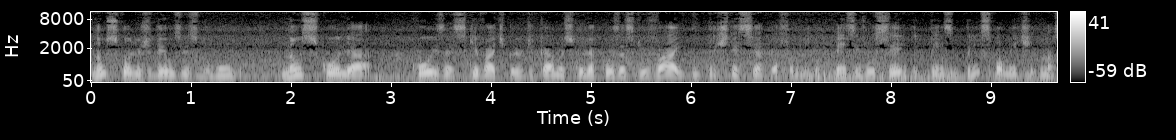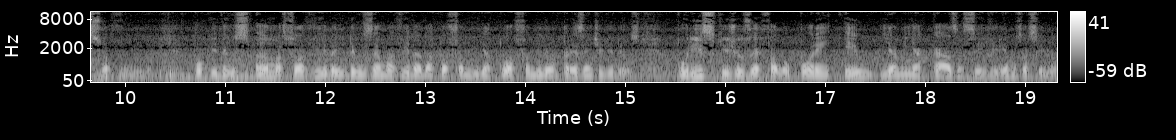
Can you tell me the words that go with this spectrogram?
Não escolha os deuses do mundo. Não escolha coisas que vai te prejudicar, não escolha coisas que vai entristecer a tua família. Pense em você e pense principalmente na sua família porque Deus ama a sua vida e Deus ama a vida da tua família. A tua família é o presente de Deus. Por isso que Josué falou: Porém, eu e a minha casa serviremos ao Senhor.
